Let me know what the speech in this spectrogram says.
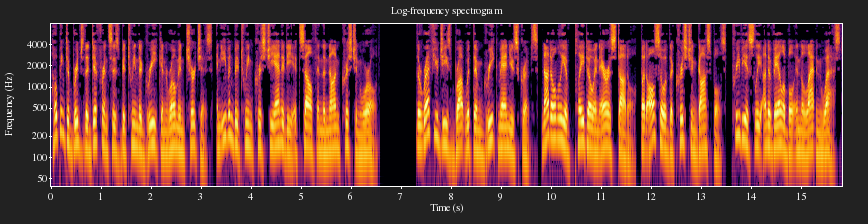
hoping to bridge the differences between the Greek and Roman churches, and even between Christianity itself and the non-Christian world. The refugees brought with them Greek manuscripts, not only of Plato and Aristotle, but also of the Christian Gospels, previously unavailable in the Latin West.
